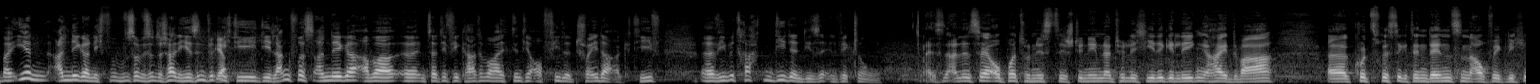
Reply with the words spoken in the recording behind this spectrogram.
bei Ihren Anlegern, ich muss ein bisschen unterscheiden, hier sind wirklich ja. die, die Langfristanleger, aber äh, im Zertifikatebereich sind ja auch viele Trader aktiv. Äh, wie betrachten die denn diese Entwicklungen? Es sind alle sehr opportunistisch. Die nehmen natürlich jede Gelegenheit wahr, äh, kurzfristige Tendenzen auch wirklich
